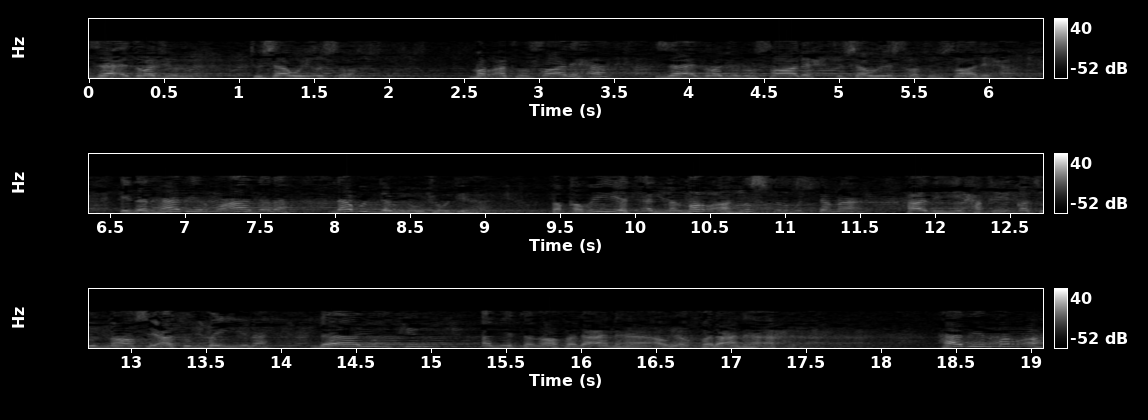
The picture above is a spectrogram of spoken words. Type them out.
زائد رجل تساوي أسرة. مرأة صالحة زائد رجل صالح تساوي أسرة صالحة. إذا هذه المعادلة لا بد من وجودها. فقضية أن المرأة نصف المجتمع هذه حقيقة ناصعة بينة لا يمكن أن يتغافل عنها أو يغفل عنها أحد. هذه المرأة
